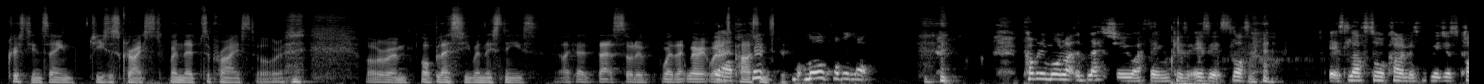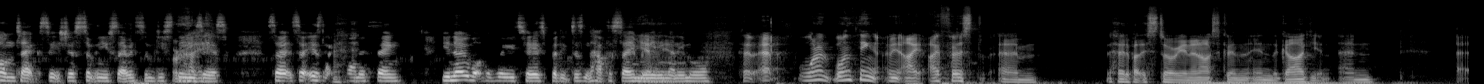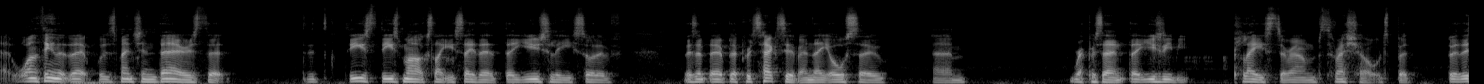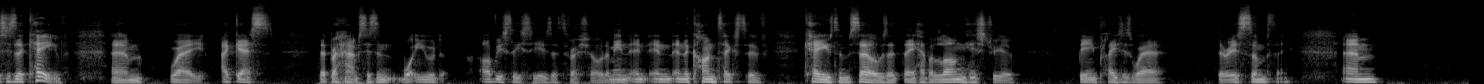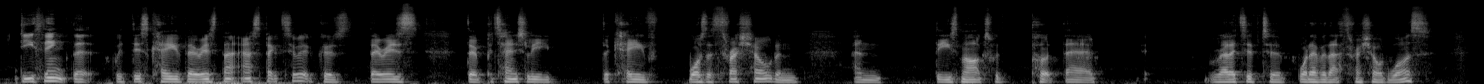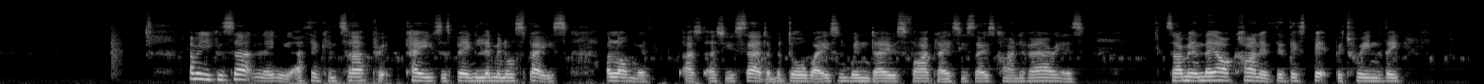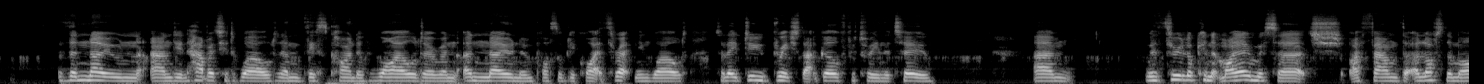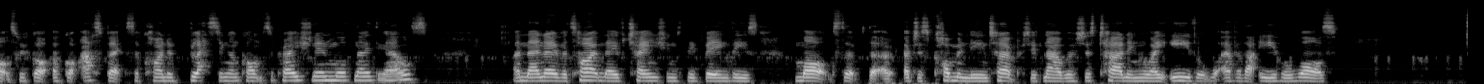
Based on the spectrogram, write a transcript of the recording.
Christian saying Jesus Christ when they're surprised, or or um, or bless you when they sneeze. Like a, uh, that's sort of where that, where, where yeah, it's passed into. More probably like probably more like the bless you. I think is, is it's lost. it's lost all kind of its religious context. It's just something you say when somebody sneezes. Right. So it's, it is that kind of thing. You know what the root is, but it doesn't have the same yeah, meaning yeah. anymore. So, uh, one one thing. I mean, I I first um, heard about this story in an article in, in the Guardian, and uh, one thing that, that was mentioned there is that these these marks, like you say, they're they're usually sort of a, they're, they're protective and they also um, represent. They usually be placed around thresholds, but but this is a cave um, where I guess there perhaps isn't what you would obviously see as a threshold. I mean, in, in, in the context of caves themselves, that they have a long history of being places where there is something. Um, do you think that with this cave there is that aspect to it because there is the potentially the cave was a threshold and and these marks would put there relative to whatever that threshold was? I mean, you can certainly, I think, interpret caves as being liminal space, along with, as, as you said, the doorways and windows, fireplaces, those kind of areas. So, I mean, they are kind of this bit between the the known and inhabited world and this kind of wilder and unknown and possibly quite threatening world. So they do bridge that gulf between the two. Um, with through looking at my own research, I found that a lot of the marks we've got have got aspects of kind of blessing and consecration in more than anything else. And then over time, they've changed into being these marks that, that are just commonly interpreted now as just turning away evil, whatever that evil was.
